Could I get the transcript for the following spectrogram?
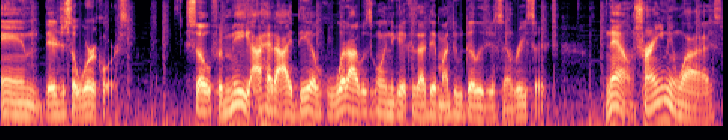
and they're just a workhorse. So for me, I had an idea of what I was going to get because I did my due diligence and research. Now, training wise,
